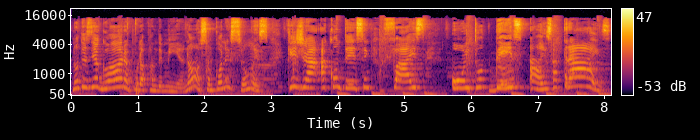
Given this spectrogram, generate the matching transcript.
não desde agora por a pandemia, não, são conexões que já acontecem faz 8, 10 anos atrás.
